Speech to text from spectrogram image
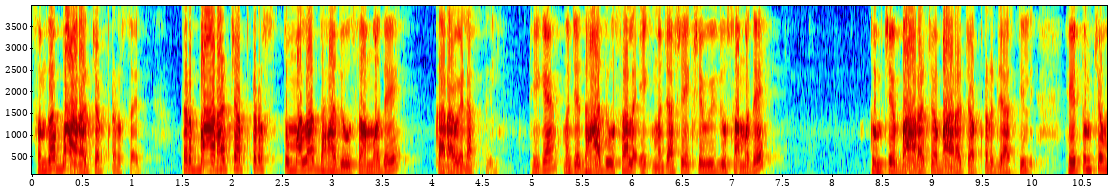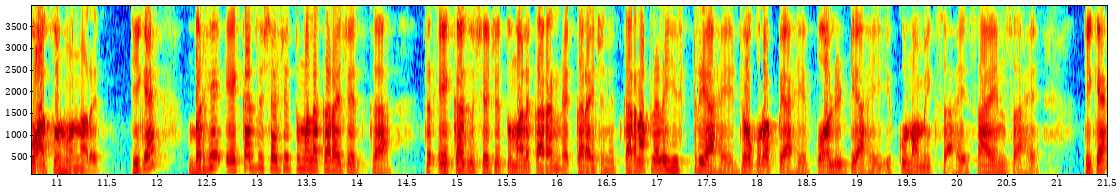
समजा बारा चॅप्टर्स आहेत. तर बारा चॅप्टर्स तुम्हाला दहा दिवसामध्ये करावे लागतील. ठीक आहे? म्हणजे दहा दिवसाला एक म्हणजे असे एकशे वीस दिवसामध्ये तुमचे बाराच्या बारा चॅप्टर जे असतील हे तुमचे वाचून होणार आहेत. ठीक आहे? बरं हे एकाच विषयाचे तुम्हाला करायचे आहेत का? तर एकाच विषयाचे तुम्हाला करायचे नाहीत. कारण आपल्याला हिस्ट्री आहे जॉग्रॉफी आहे पॉलिटी आहे इकॉनॉमिक्स आहे सायन्स आहे. ठीक आहे?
